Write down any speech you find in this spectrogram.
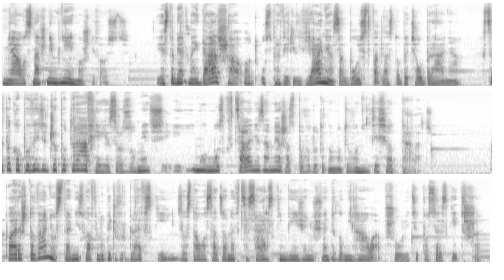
miał znacznie mniej możliwości. Jestem jak najdalsza od usprawiedliwiania zabójstwa dla zdobycia ubrania. Chcę tylko powiedzieć, że potrafię je zrozumieć i mój mózg wcale nie zamierza z powodu tego motywu nigdzie się oddalać. Po aresztowaniu Stanisław Lubicz-Wróblewski został osadzony w cesarskim więzieniu świętego Michała przy ulicy Poselskiej 3.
